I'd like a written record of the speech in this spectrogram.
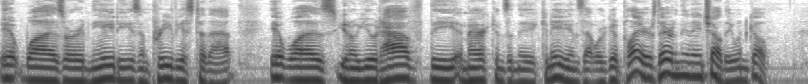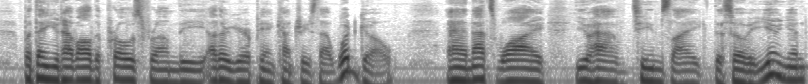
it was, or in the 80s and previous to that, it was, you know, you would have the Americans and the Canadians that were good players. They're in the NHL, they wouldn't go. But then you'd have all the pros from the other European countries that would go. And that's why you have teams like the Soviet Union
